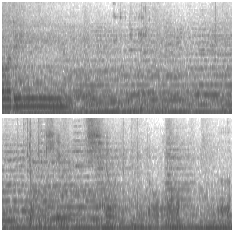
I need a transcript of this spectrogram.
reality. Keep killing the doll. Ugh.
